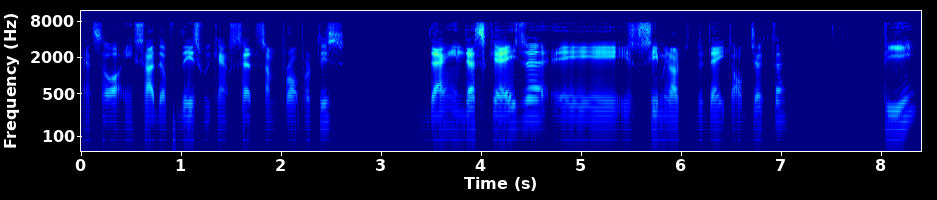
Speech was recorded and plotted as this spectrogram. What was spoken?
and so inside of this we can set some properties. Then in that case uh, is similar to the date object, P,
